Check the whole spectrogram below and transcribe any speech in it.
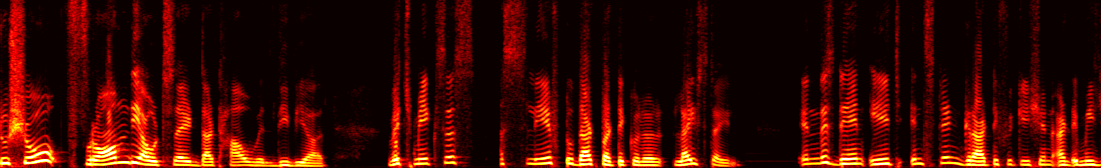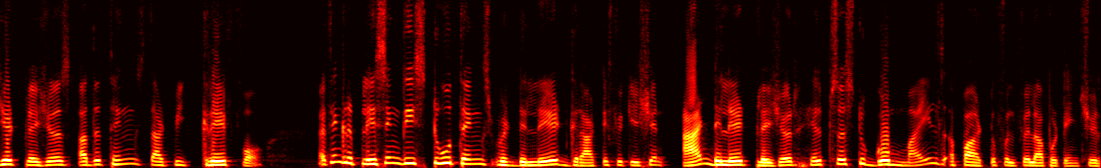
to show from the outside that how wealthy we are which makes us a slave to that particular lifestyle in this day and age, instant gratification and immediate pleasures are the things that we crave for. I think replacing these two things with delayed gratification and delayed pleasure helps us to go miles apart to fulfill our potential.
